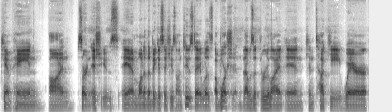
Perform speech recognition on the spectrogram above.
campaign on certain issues. And one of the biggest issues on Tuesday was abortion. That was a through line in Kentucky where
